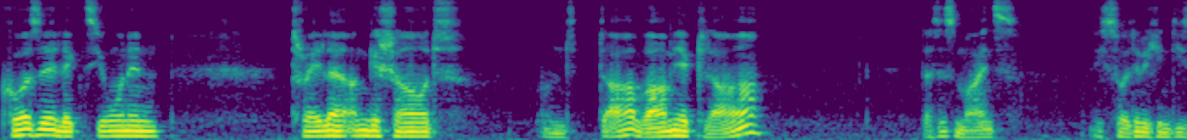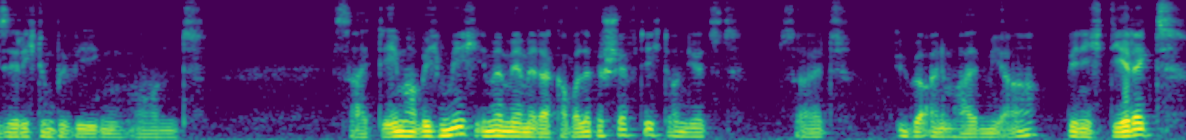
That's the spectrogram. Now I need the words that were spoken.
Kurse, Lektionen, Trailer angeschaut und da war mir klar, das ist meins. Ich sollte mich in diese Richtung bewegen und seitdem habe ich mich immer mehr mit der Kabbalah beschäftigt und jetzt seit über einem halben Jahr bin ich direkt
